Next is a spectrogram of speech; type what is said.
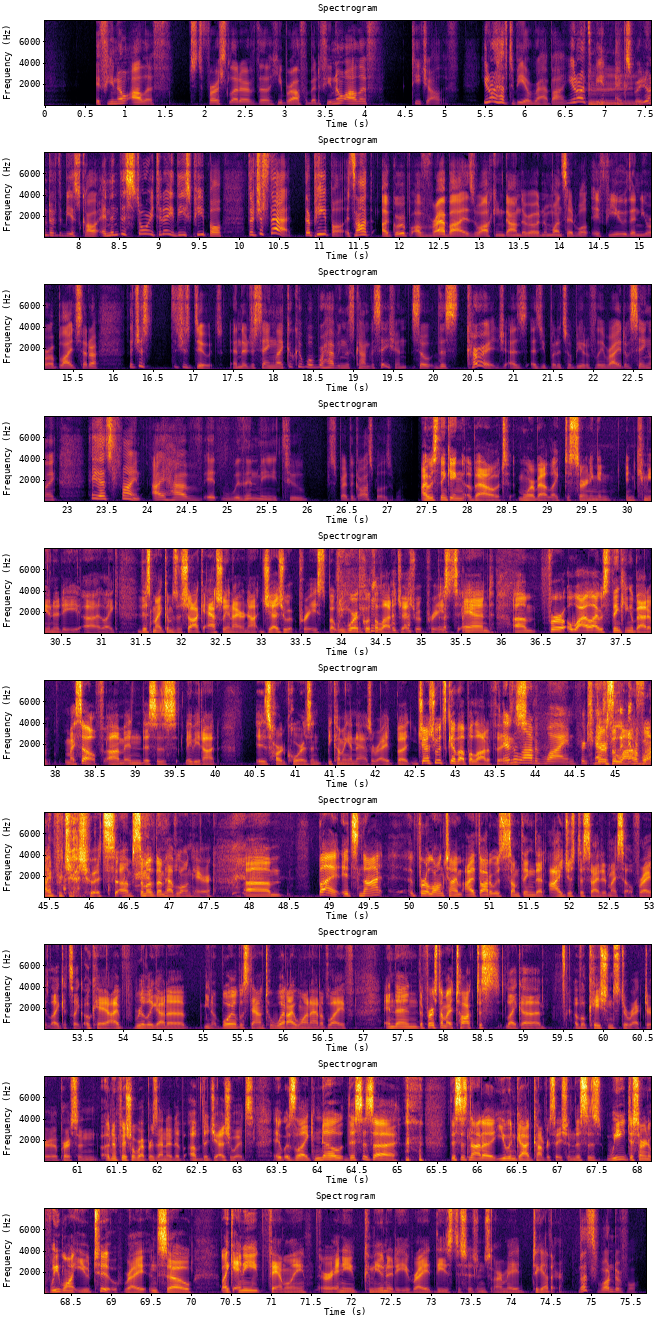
if you know Aleph, just first letter of the Hebrew alphabet, if you know Aleph, teach Aleph. You don't have to be a rabbi. You don't have to be an expert. Hmm. You don't have to be a scholar. And in this story today, these people, they're just that. They're people. It's not a group of rabbis walking down the road and one said, well, if you, then you're obliged, etc. They're just they're just dudes. And they're just saying like, okay, well, we're having this conversation. So this courage, as as you put it so beautifully, right, of saying like, hey, that's fine. I have it within me to spread the gospel as it were. I was thinking about more about like discerning in, in community. Uh, like this might come as a shock. Ashley and I are not Jesuit priests, but we work with a lot of Jesuit priests. And um, for a while, I was thinking about it myself. Um, and this is maybe not as hardcore as in becoming a Nazarite, but Jesuits give up a lot of things. There's a lot of wine for Jesuits. There's a lot of wine for Jesuits. Um, some of them have long hair. Um, but it's not for a long time i thought it was something that i just decided myself right? Like it's like okay i've really got to you know boil this down to what i want out of life. And then the first time i talked to like a, a vocations director a person an official representative of the jesuits it was like no this is a this is not a you and god conversation. This is we discern if we want you too right? And so like any family or any community right these decisions are made together. That's wonderful.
